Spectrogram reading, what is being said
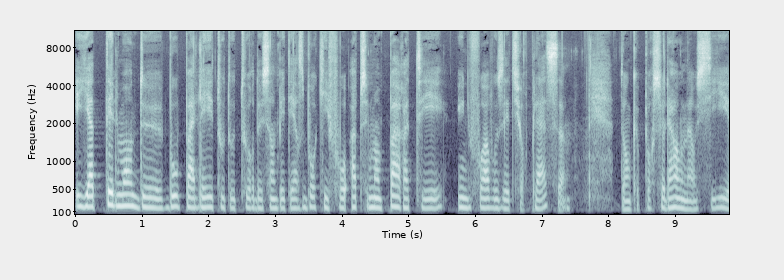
Et il y a tellement de beaux palais tout autour de Saint-Pétersbourg qu'il faut absolument pas rater une fois vous êtes sur place. Donc pour cela, on a aussi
